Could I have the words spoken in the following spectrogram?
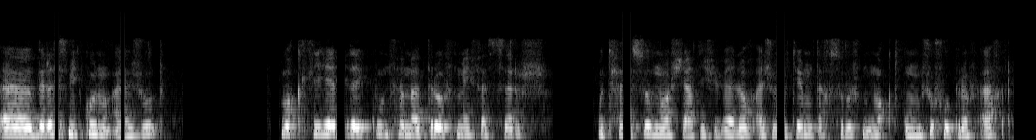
آه، برسم يكونوا أجور. وقت اللي يبدأ يكون فما بروف ما يفسرش. وتحسوه ماهوش يعطي في فالور. أجوتي ما تخسروش من وقتكم وشوفوا بروف آخر.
